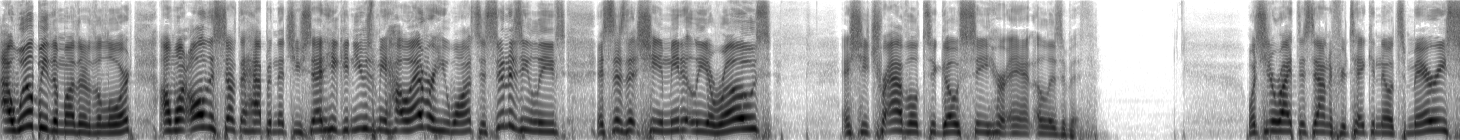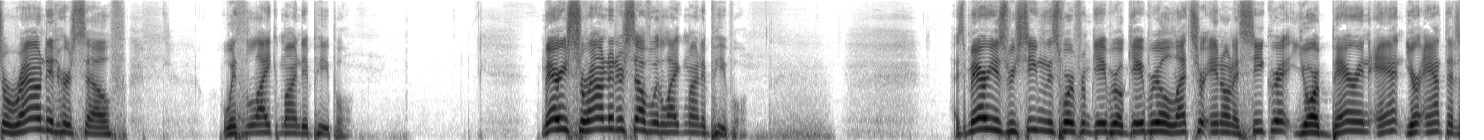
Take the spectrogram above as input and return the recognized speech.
I will be the mother of the Lord. I want all this stuff to happen that you said. He can use me however he wants. As soon as he leaves, it says that she immediately arose and she traveled to go see her Aunt Elizabeth. I want you to write this down if you're taking notes. Mary surrounded herself with like minded people. Mary surrounded herself with like minded people. As Mary is receiving this word from Gabriel, Gabriel lets her in on a secret. Your barren aunt, your aunt that's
